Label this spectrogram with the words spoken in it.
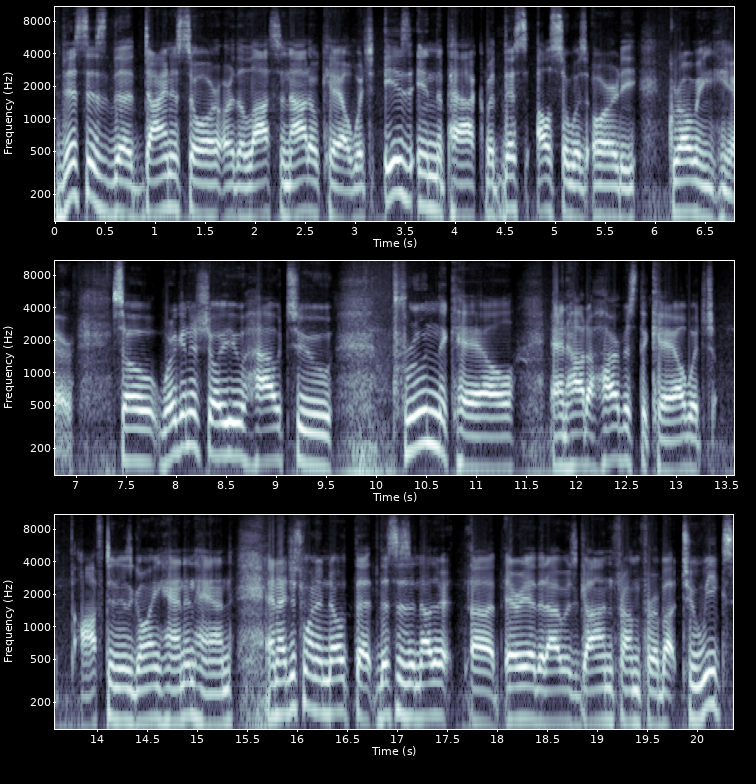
this is the dinosaur or the lacinato kale, which is in the pack, but this also was already growing here. So we're gonna show you how to prune the kale and how to harvest the kale, which often is going hand in hand. And I just want to note that this is another uh, area that I was gone from for about two weeks.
